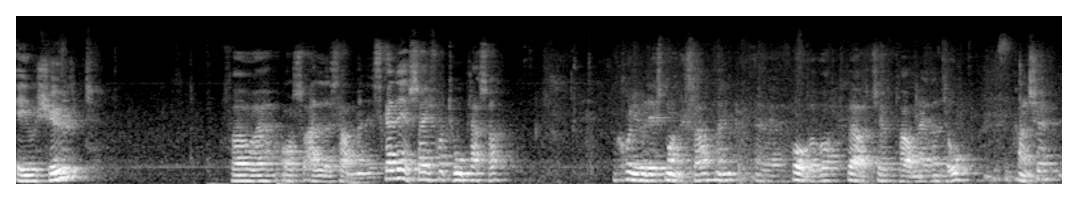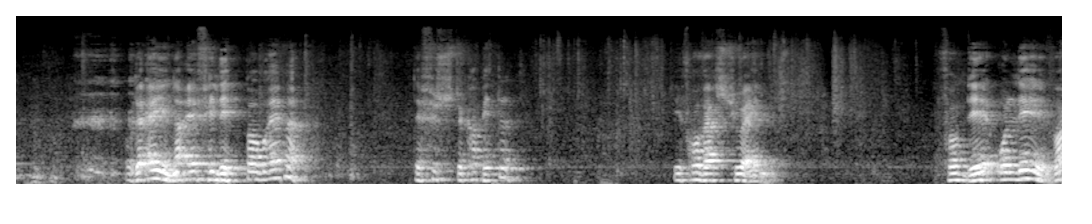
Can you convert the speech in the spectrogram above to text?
er jo skjult for eh, oss alle sammen. Jeg skal lese fra to plasser. Jeg kunne jo lest mange steder, men eh, håret vårt klarer ikke å ta mer enn to, kanskje. Og Det ene er Filipperbrevet, det første kapittel, fra vers 21. For det å leve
